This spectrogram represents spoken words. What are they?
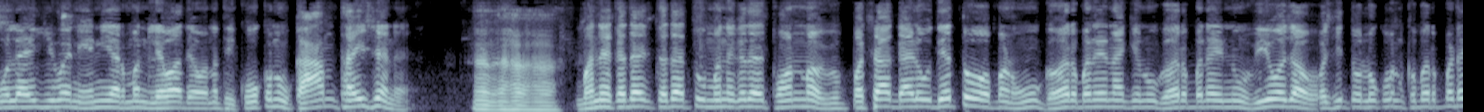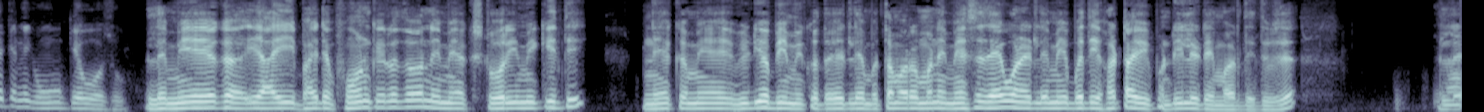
બોલાઈ ગયું હોય ને એની યાર મને લેવા દેવા નથી. કોકનું કામ થાય છે ને મને કદાચ કદાચ તું મને કદાચ ફોનમાં પછા ગાળું દેતો પણ હું ઘર બનાવી નાખી હું ઘર બનાવીને હું વિવો જાવ પછી તો લોકોને ખબર પડે કે નહીં હું કેવો છું. એટલે મેં એક આ ને ભાઈને ફોન કર્યો હતો ને મેં એક સ્ટોરી મૂકી હતી ને એક મેં વીડિયો બી મૂક્યો હતો એટલે તમારો મને મેસેજ આવ્યો ને એટલે મેં બધી હટાવી પણ ડિલીટ મારી દીધું છે. એટલે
